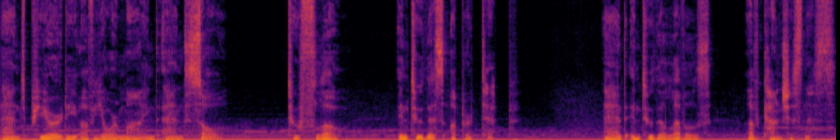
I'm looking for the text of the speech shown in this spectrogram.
and purity of your mind and soul to flow into this upper tip and into the levels of consciousness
